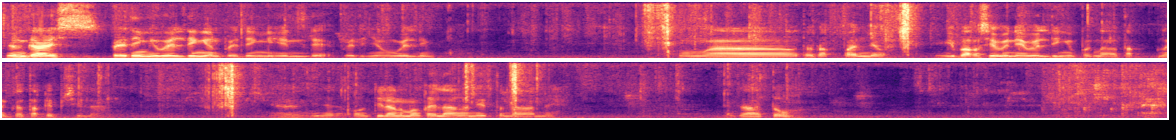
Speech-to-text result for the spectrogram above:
Yun guys, pwedeng i-welding yun, pwedeng hindi. Pwede nyo welding. Kung ah, tatakpan nyo. Yung iba kasi wini-welding yung pag natatak, nagtatakip sila. Yan, ganyan. Kaunti lang naman kailangan nito na ano eh. Na gatong. Ayan.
